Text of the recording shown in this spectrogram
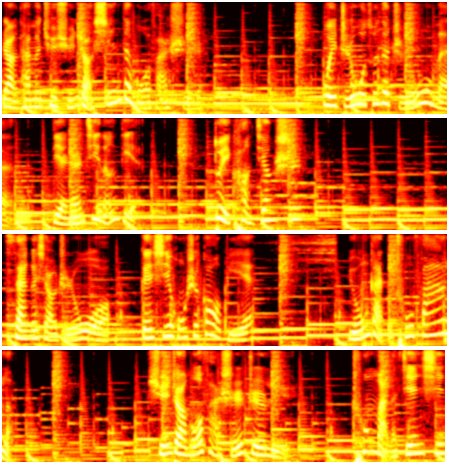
让他们去寻找新的魔法石，为植物村的植物们点燃技能点，对抗僵尸。三个小植物跟西红柿告别，勇敢地出发了。寻找魔法石之旅充满了艰辛。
